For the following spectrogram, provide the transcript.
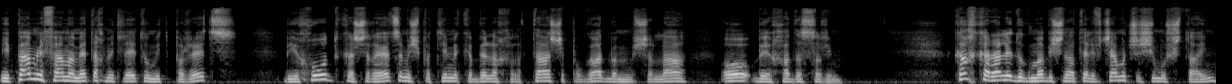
מפעם לפעם המתח מתלהט ומתפרץ, בייחוד כאשר היועץ המשפטי מקבל החלטה שפוגעת בממשלה או באחד השרים. כך קרה לדוגמה בשנת 1962,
